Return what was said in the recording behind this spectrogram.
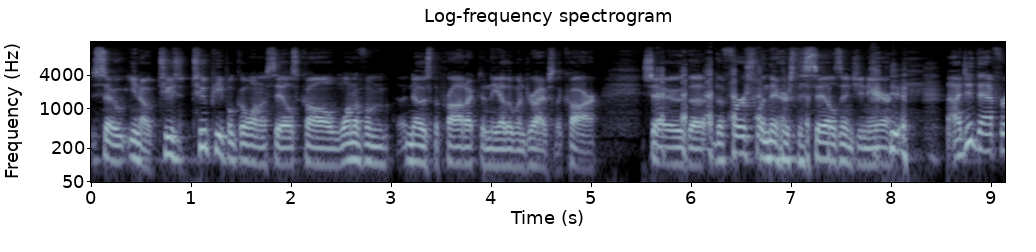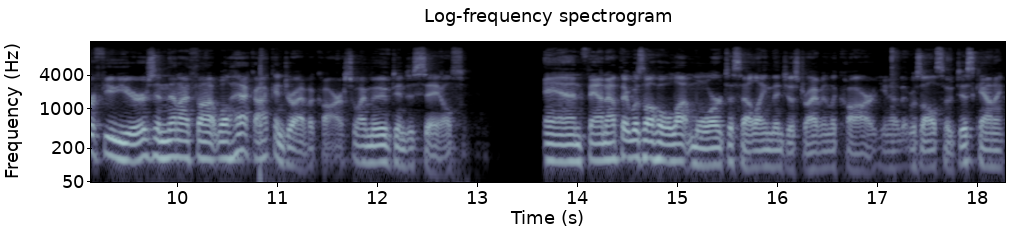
so, you know, two two people go on a sales call, one of them knows the product and the other one drives the car. So the the first one there's the sales engineer. Yeah. I did that for a few years and then I thought, well, heck, I can drive a car. So I moved into sales and found out there was a whole lot more to selling than just driving the car. You know, there was also discounting.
